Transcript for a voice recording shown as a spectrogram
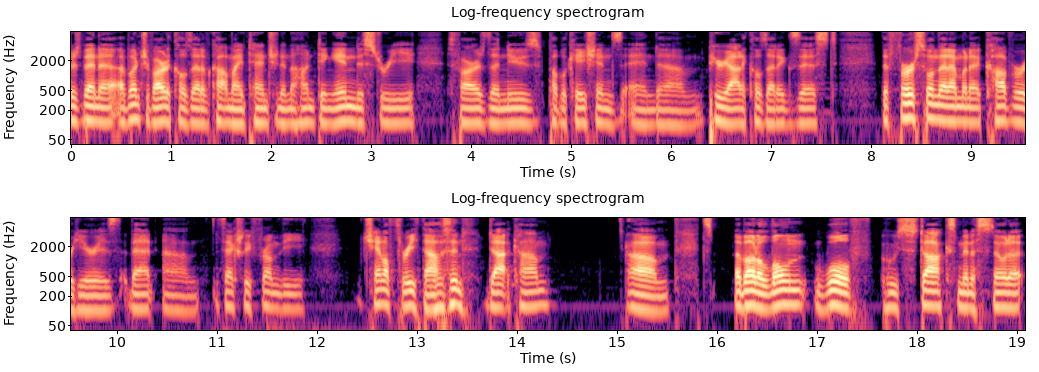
there's been a, a, bunch of articles that have caught my attention in the hunting industry, as far as the news publications and um, periodicals that exist. The first one that I'm going to cover here is that um, it's actually from the channel3000.com. Um, it's about a lone wolf who stalks Minnesota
